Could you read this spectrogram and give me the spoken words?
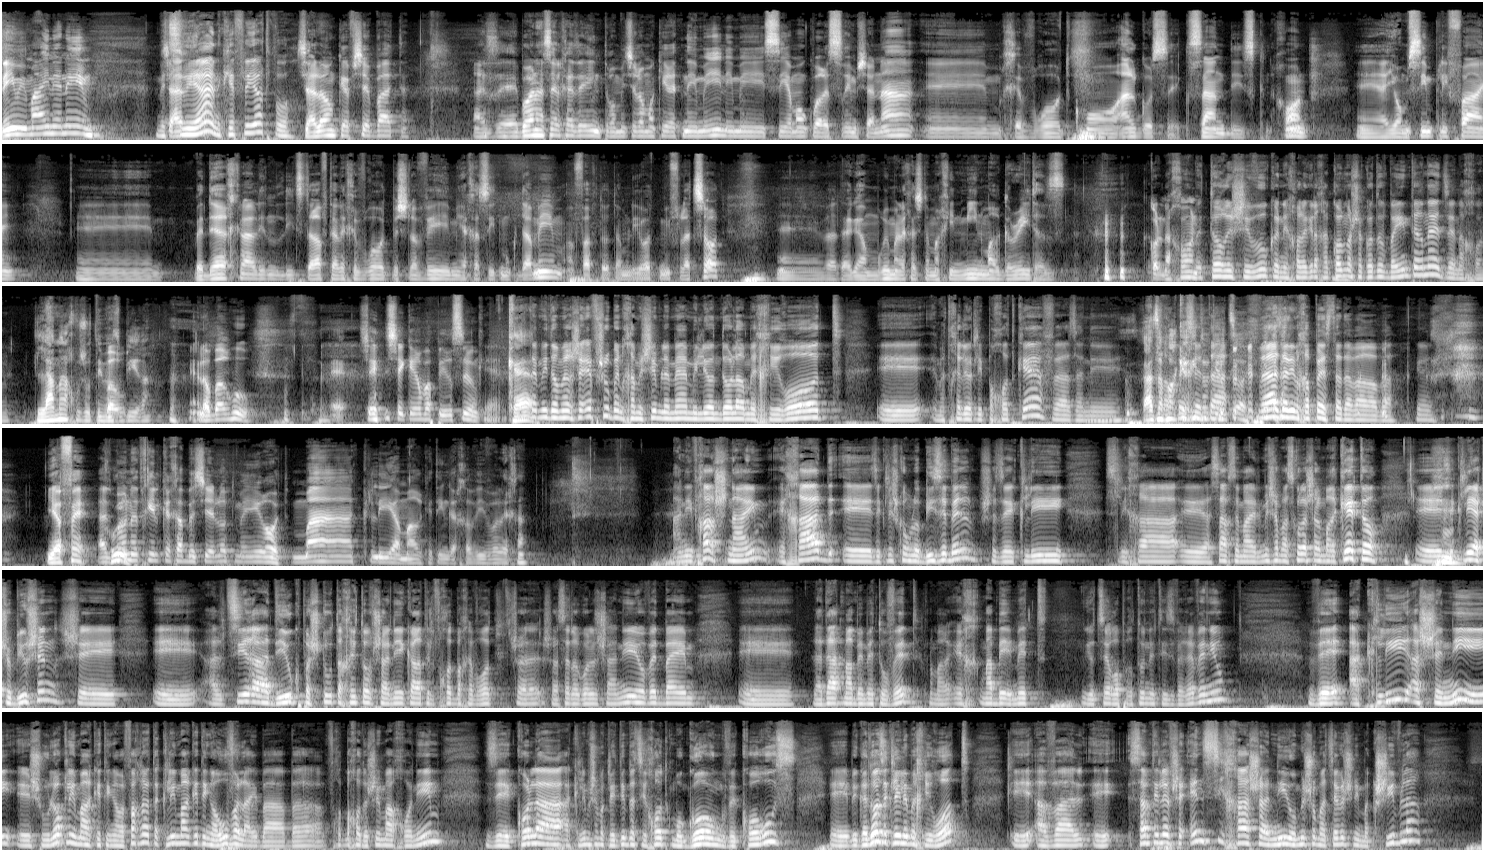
נימי, מה העניינים? מצוין, כיף להיות פה. שלום, כיף שבאת. אז אה, בוא נעשה לך איזה intro, מי שלא מכיר את נימי, נימי CMO כבר 20 שנה, אה, חברות כמו AlgoSec, SanDisk, נכון? אה, היום Siemplify. בדרך כלל הצטרפת לחברות בשלבים יחסית מוקדמים, הפכת אותם להיות מפלצות, ואתה גם אומרים עליך שאתה מכין mean margaritas. הכל נכון. בתור איש שיווק אני יכול להגיד לך, כל מה שכתוב באינטרנט זה נכון. למה אנחנו שותים אז בירה? לא ברור. שקר בפרסום. כן. כן. אני תמיד אומר שאיפשהו בין 50 ל-100 מיליון דולר מכירות, אה, מתחיל להיות לי פחות כיף, ואז אני... ואז ה marketing יותר תרצות. ואז אני מחפש את הדבר הבא. כן. יפה. אז בואו נתחיל ככה בשאלות מהירות. מה כלי ה marketing החביב עליך? אני אבחר שניים. אחד, אה, זה כלי שקוראים לו Bizible, שזה כלי... סליחה, אה, אסף, זה מי שמאסכולה של Marketo, אה, זה כלי attribution, שעל ציר הדיוק פשטות הכי טוב שאני הכרתי, לפחות בחברות של הסדר גודל שאני עובד בהן, אה, לדעת מה באמת עובד, כלומר, איך, מה באמת יוצר opportunities ו-revenue. והכלי השני, שהוא לא כלי marketing, אבל הפך להיות הכלי marketing האהוב עליי, לפחות בחודשים האחרונים, זה כל הכלים שמקליטים את השיחות כמו Gong ו Chorus. בגדול זה כלי למכירות. אה, אבל אה, שמתי לב שאין שיחה שאני או מישהו מהצוות שלי מקשיב לה,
